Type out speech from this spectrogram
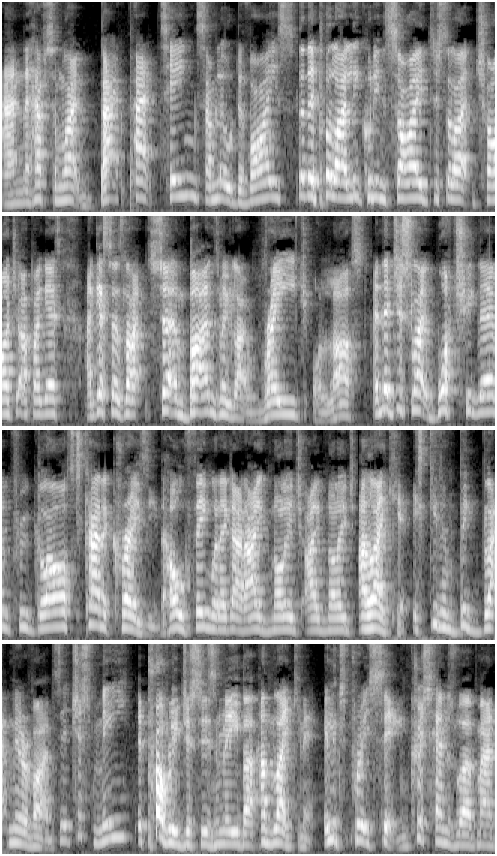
and they have some like backpack thing, some little device that they put like liquid inside just to like charge it up, I guess. I guess there's like certain buttons, maybe like rage or lust, and they're just like watching them through glass. It's kind of crazy. The whole thing where they're going, I acknowledge, I acknowledge. I like it. It's giving big Black Mirror vibes. Is it just me? It probably just is me, but I'm liking it. It looks pretty sick. And Chris Hemsworth, man,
